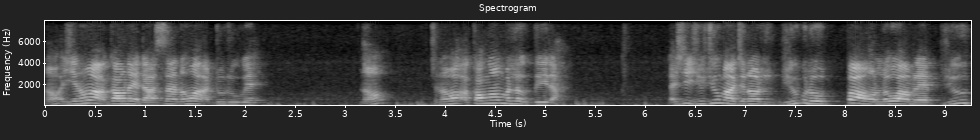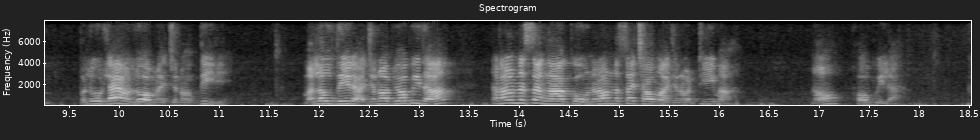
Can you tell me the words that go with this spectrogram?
နော်အရင်တော့အကောင့်နဲ့ဒါစံတော့အတူတူပဲနော်ကျွန်တော်ကအကောင့်ကောင်းမလုပ်သေးတာ လက်ရှိ YouTube မှာကျွန်တော် view ဘယ်လိုပေါက်အောင်လုပ်ရမလဲ view ဘယ်လိုလိုက်အောင်လုပ်ရမလဲကျွန်တော်သိတယ်မလုပ်သေးတာကျွန်တော်ပြောပြီးသား2025ကုန်2026မှာကျွန်တော်တီးမှာနော်ဟုတ်ပြီလားခ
